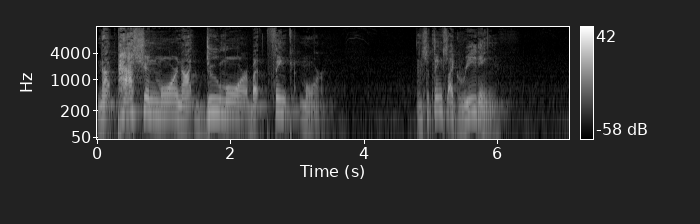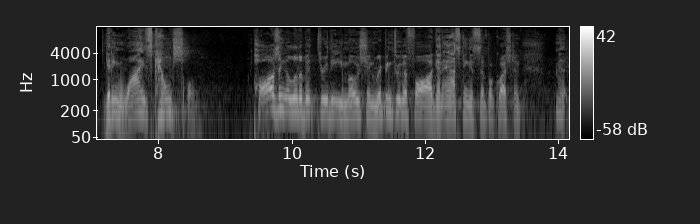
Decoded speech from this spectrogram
not passion more, not do more, but think more. And so things like reading, getting wise counsel, pausing a little bit through the emotion, ripping through the fog, and asking a simple question. I mean, like,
